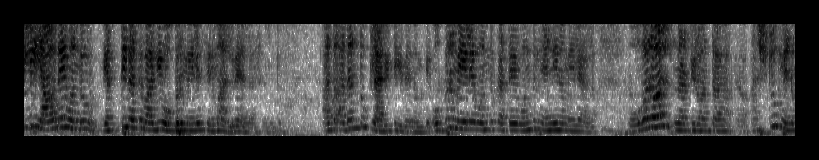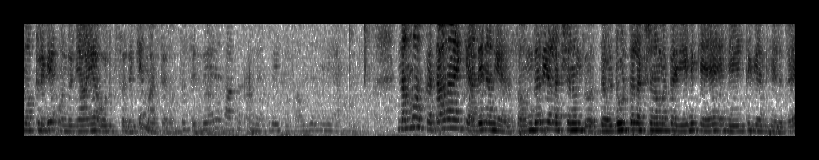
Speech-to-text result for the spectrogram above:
ಇಲ್ಲಿ ಯಾವುದೇ ಒಂದು ವ್ಯಕ್ತಿಗತವಾಗಿ ಒಬ್ಬರ ಮೇಲೆ ಸಿನಿಮಾ ಅಲ್ವೇ ಅಲ್ಲ ಸರ್ ಇದು. ಅದು ಅದಂತೂ ಕ್ಲಾರಿಟಿ ಇದೆ ನಮ್ಗೆ. ಒಬ್ಬರ ಮೇಲೆ ಒಂದು ಕತೆ ಒಂದು ಹೆಣ್ಣಿನ ಮೇಲೆ ಅಲ್ಲ. ಓವರ್ ಆಲ್ ನಡೆದಿರುವಂತಹ ಅಷ್ಟು ಹೆಣ್ಣು ಮಕ್ಕಳಿಗೆ ಒಂದು ನ್ಯಾಯ ಒದಗಿಸೋದಕ್ಕೆ ಮಾಡ್ತಾ ಇರುವಂತ ಸಿನಿಮಾ. ನಮ್ಮ ಕಥಾನಾಯಕಿ ಅದೇ ನಾನು ಹೇಳ ಸೌಂದರ್ಯ ಲಕ್ಷಣಂ ದೂರ್ತ ಲಕ್ಷಣಂ ಅಂತ ಏನಕ್ಕೆ ಹೇಳ್ತೀವಿ ಅಂತ ಹೇಳಿದ್ರೆ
